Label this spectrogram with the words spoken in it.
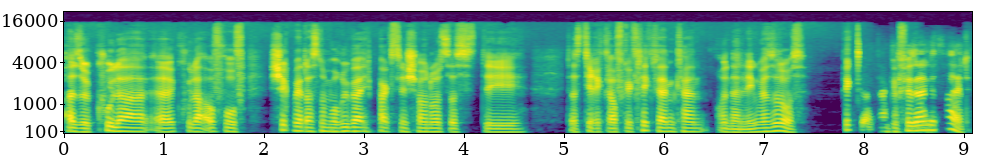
Also cooler, äh, cooler Aufruf. Schick mir das nochmal rüber. Ich packe es in den Show Notes, dass, die, dass direkt drauf geklickt werden kann. Und dann legen wir so los. Victor, danke für deine Zeit.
